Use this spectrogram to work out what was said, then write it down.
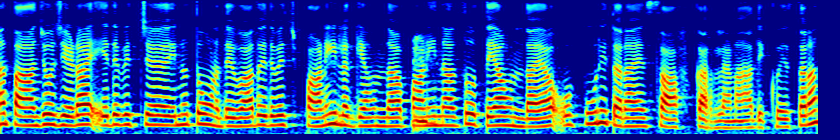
ਆ ਤਾਂ ਜੋ ਜਿਹੜਾ ਇਹਦੇ ਵਿੱਚ ਇਹਨੂੰ ਧੋਣ ਦੇ ਬਾਅਦ ਇਹਦੇ ਵਿੱਚ ਪਾਣੀ ਲੱਗਿਆ ਹੁੰਦਾ ਪਾਣੀ ਨਾਲ ਧੋਤਿਆ ਹੁੰਦਾ ਆ ਉਹ ਪੂਰੀ ਤਰ੍ਹਾਂ ਇਹ ਸਾਫ਼ ਕਰ ਲੈਣਾ। ਆ ਦੇਖੋ ਇਸ ਤਰ੍ਹਾਂ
